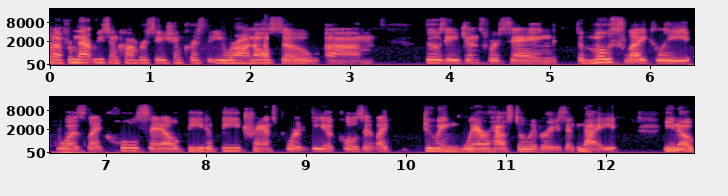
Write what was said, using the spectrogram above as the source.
uh, from that recent conversation, Chris, that you were on also, um, those agents were saying the most likely was like wholesale B2B transport vehicles at like doing warehouse deliveries at night. You know,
